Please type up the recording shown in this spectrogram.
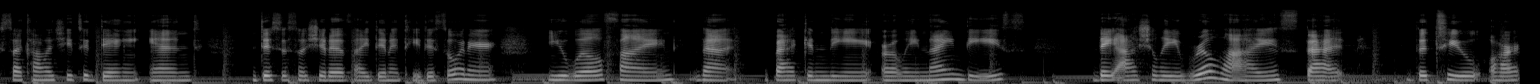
Psychology Today and dissociative identity disorder, you will find that back in the early 90s, they actually realized that the two are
